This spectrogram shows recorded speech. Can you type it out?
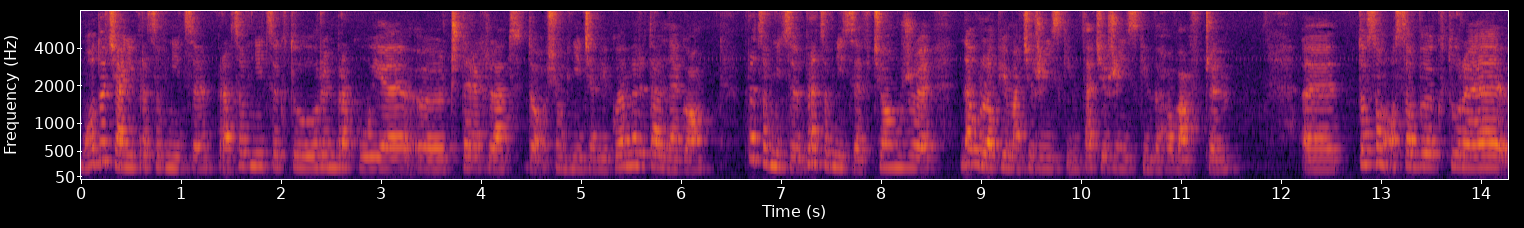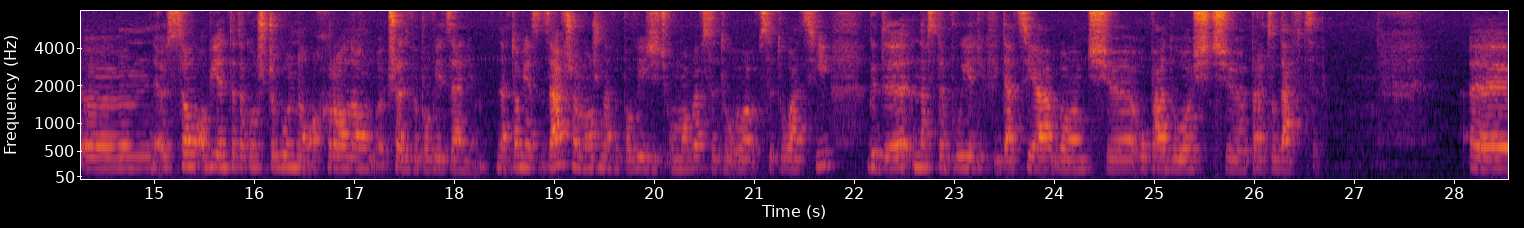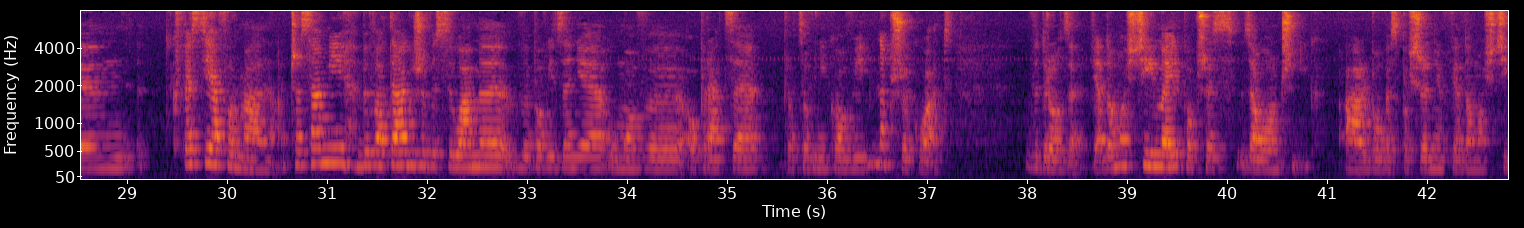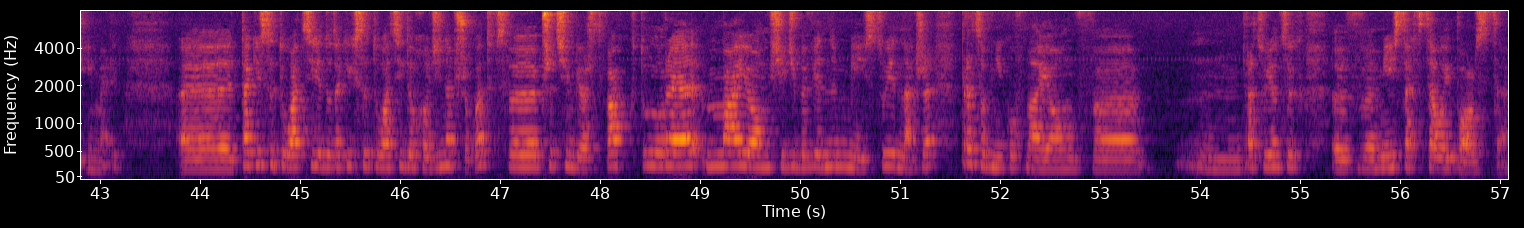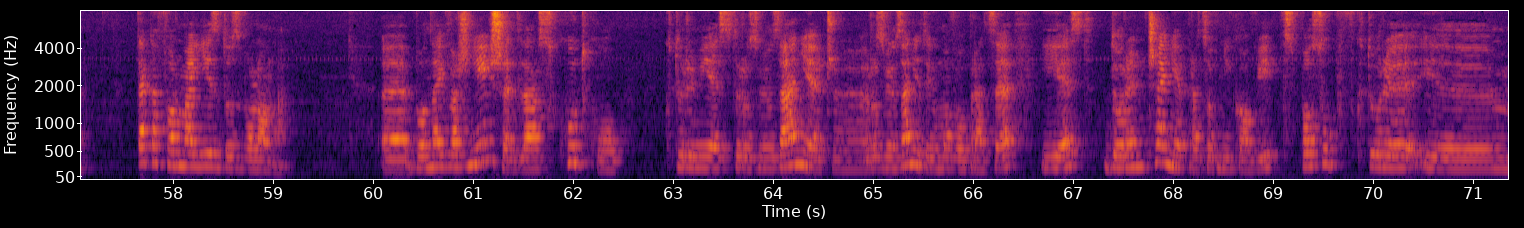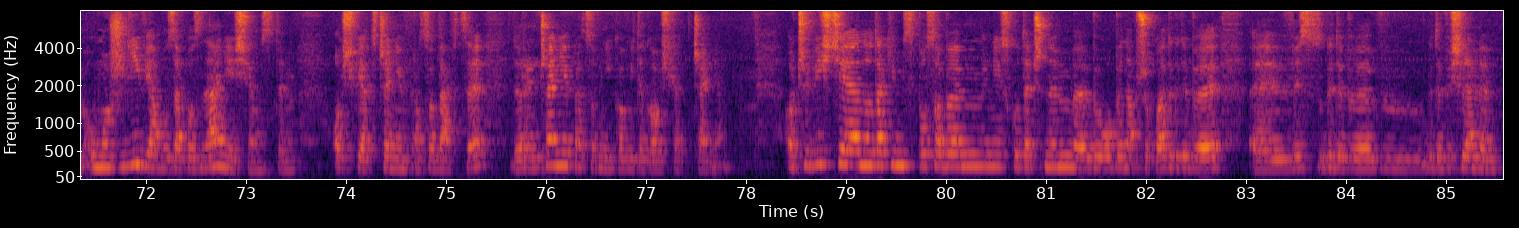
Młodociani pracownicy, pracownicy, którym brakuje 4 e, lat do osiągnięcia wieku emerytalnego, pracownicy, pracownice w ciąży, na urlopie macierzyńskim, tacierzyńskim, wychowawczym. E, to są osoby, które są objęte taką szczególną ochroną przed wypowiedzeniem. Natomiast zawsze można wypowiedzieć umowę w, sytu w sytuacji, gdy następuje likwidacja bądź upadłość pracodawcy. Kwestia formalna. Czasami bywa tak, że wysyłamy wypowiedzenie umowy o pracę pracownikowi, na przykład w drodze wiadomości e-mail poprzez załącznik albo bezpośrednio w wiadomości e-mail. E, takie sytuacje, do takich sytuacji dochodzi na przykład w przedsiębiorstwach, które mają siedzibę w jednym miejscu, jednakże pracowników mają w, mm, pracujących w miejscach w całej Polsce. Taka forma jest dozwolona. E, bo najważniejsze dla skutku, którym jest rozwiązanie, czy rozwiązanie tej umowy o pracę, jest doręczenie pracownikowi w sposób, w który umożliwia mu zapoznanie się z tym oświadczeniem pracodawcy, doręczenie pracownikowi tego oświadczenia. Oczywiście no, takim sposobem nieskutecznym byłoby na przykład, gdyby, e, gdyby, gdy wyślemy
